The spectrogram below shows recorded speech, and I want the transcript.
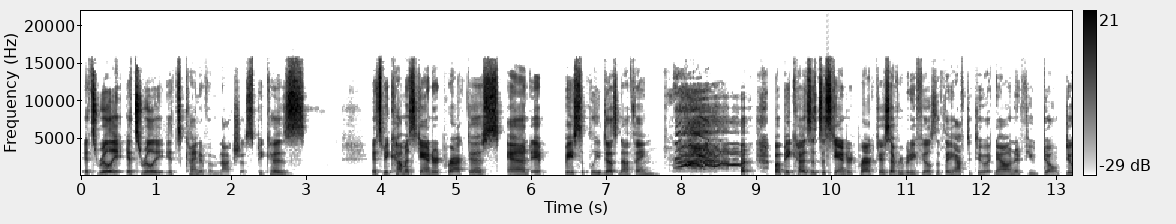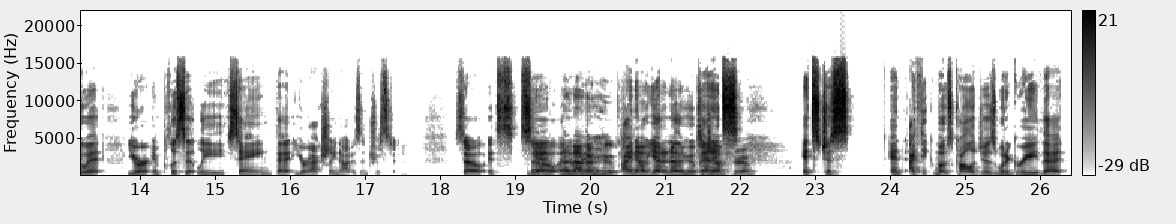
It's really it's really it's kind of obnoxious because it's become a standard practice and it basically does nothing. but because it's a standard practice, everybody feels that they have to do it now and if you don't do it, you're implicitly saying that you're actually not as interested. So it's so Yet another hoop I know, yet another hoop, To and jump it's through. it's just and i think most colleges would agree that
